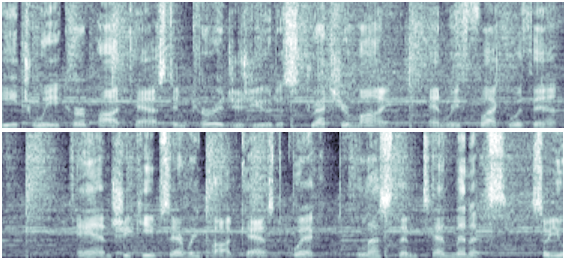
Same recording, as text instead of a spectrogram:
Each week, her podcast encourages you to stretch your mind and reflect within. And she keeps every podcast quick, less than 10 minutes, so you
